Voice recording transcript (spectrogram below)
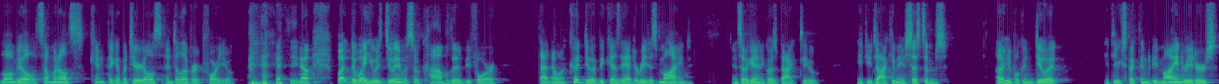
lo and behold, someone else can pick up materials and deliver it for you. you know, but the way he was doing it was so convoluted before that no one could do it because they had to read his mind. And so again, it goes back to if you document your systems, other people can do it. If you expect them to be mind readers,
